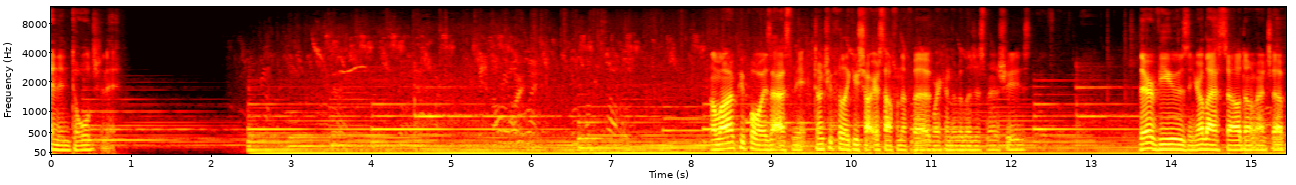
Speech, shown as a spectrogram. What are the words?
and indulge in it. A lot of people always ask me, don't you feel like you shot yourself in the foot working in the religious ministries? Their views and your lifestyle don't match up.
